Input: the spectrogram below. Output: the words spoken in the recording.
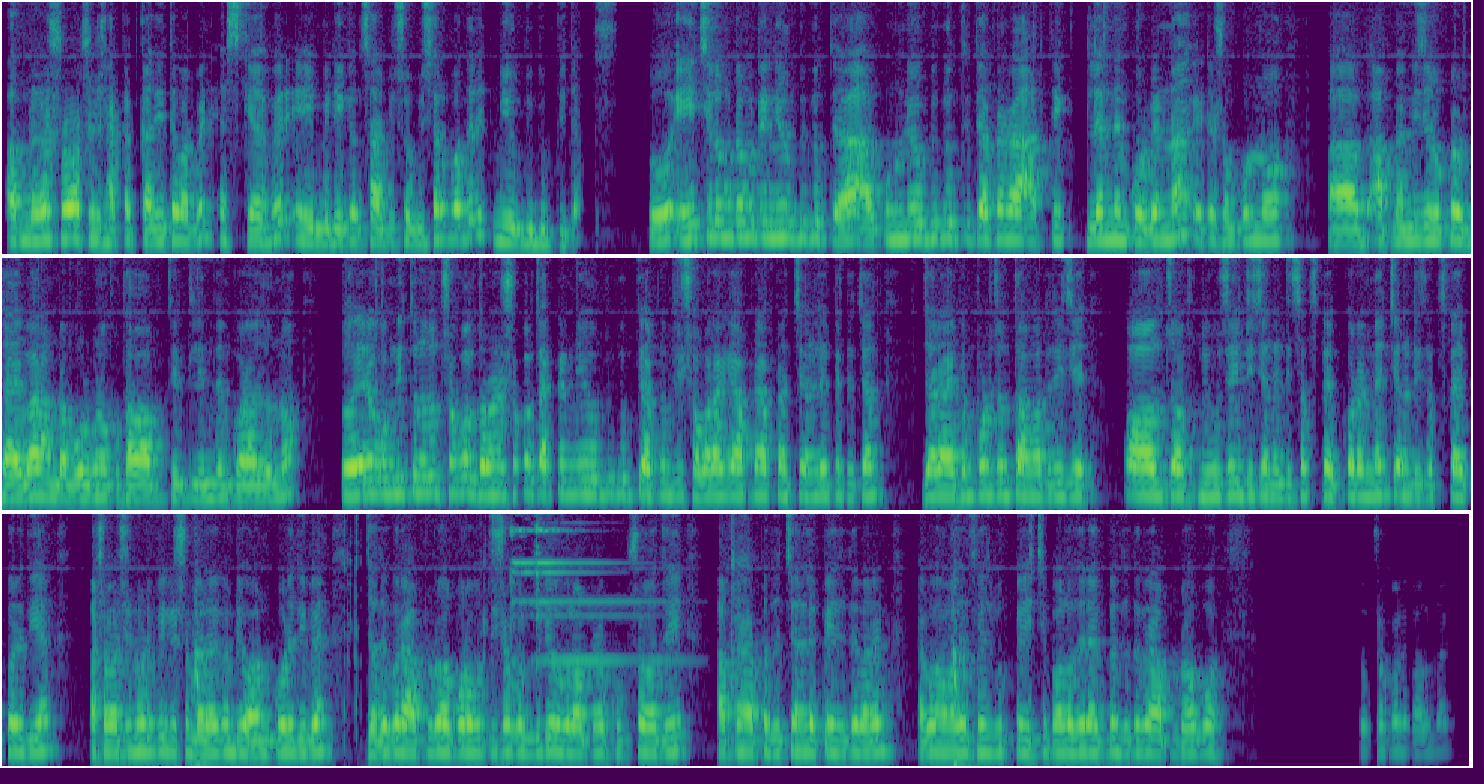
আপনারা সরাসরি সাক্ষাৎকার দিতে পারবেন এসকেএফ এর এই মেডিকেল সার্ভিস অফিসার পদের নিয়োগ বিজ্ঞপ্তিটা। তো এই ছিল মোটামুটি নিয়োগ বিজ্ঞপ্তি আর কোনো নিয়োগ বিজ্ঞপ্তিতে আপনারা আর্থিক লেনদেন করবেন না, এটা সম্পূর্ণ আপনার নিজের উপর দায়ভার, আমরা বলব না কোথাও আর্থিক লেনদেন করার জন্য। তো এরকম নিত্য নতুন সকল ধরনের সকল চাকরির নিয়োগ বিজ্ঞপ্তি আপনি যদি সবার আগে আপনি আপনার চ্যানেলে পেতে চান, যারা এখন পর্যন্ত আমাদের এই যে অল জব নিউজ এইটি চ্যানেলটি সাবস্ক্রাইব করেন নাই চ্যানেলটি সাবস্ক্রাইব করে দিয়েন, পাশাপাশি নোটিফিকেশন বেল আইকনটি অন করে দিবেন, যাতে করে হওয়া পরবর্তী সকল ভিডিওগুলো আপনারা খুব সহজেই আপনারা আপনাদের চ্যানেলে পেয়ে যেতে পারেন এবং আমাদের ফেসবুক পেজটি ফলো দিয়ে রাখবেন, যাতে করে হব সকলে ভালো থাকবেন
